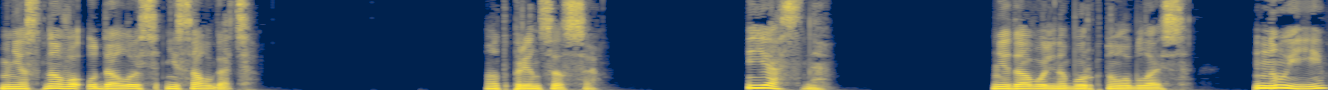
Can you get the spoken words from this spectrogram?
Мне снова удалось не солгать. От принцессы. «Ясно», — недовольно буркнула Блайс. «Ну и?»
